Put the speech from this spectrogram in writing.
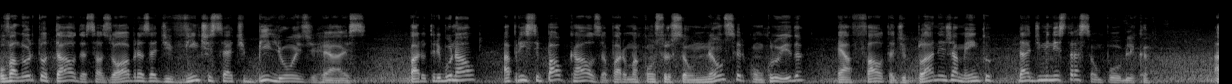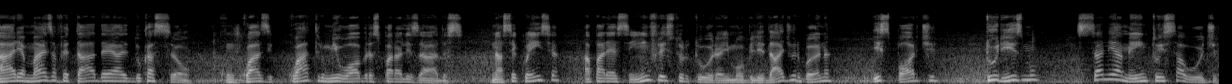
o valor total dessas obras é de 27 bilhões de reais. Para o tribunal, a principal causa para uma construção não ser concluída é a falta de planejamento da administração pública. A área mais afetada é a educação, com quase 4 mil obras paralisadas. Na sequência, aparecem infraestrutura e mobilidade urbana, esporte, turismo, saneamento e saúde.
